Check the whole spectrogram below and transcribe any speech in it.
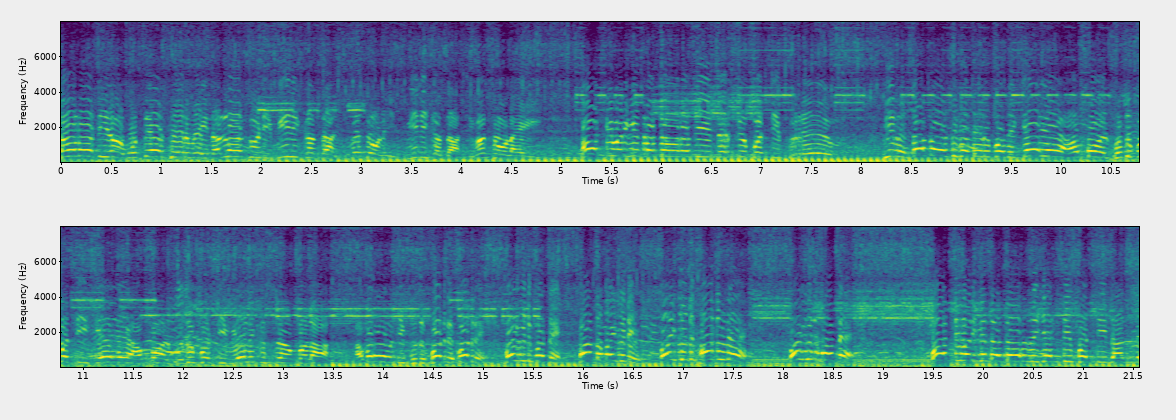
காணாதியா முத்தையா சேர்வை நல்லாங்குடி மீனிக்கந்தா சிவசோலை மீனிக்கந்தா சிவசோலை பாட்டி வருகின்ற சாரதி தெற்குப்பட்டி பிரேம் இரண்டாவது கொண்டிருப்பது K A Ambal Pudupatti K Ambal Pudupatti Velukrishna அம்பாளா அமராவதி புது போடுற போடுற மைவிடி போட்டு போட்ட மைவிடி மைவிடி போட்டுடு மைவிடி போட்டு போட்டி வருகின்ற சாரதி எண்டிப்பட்டி நல்ல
